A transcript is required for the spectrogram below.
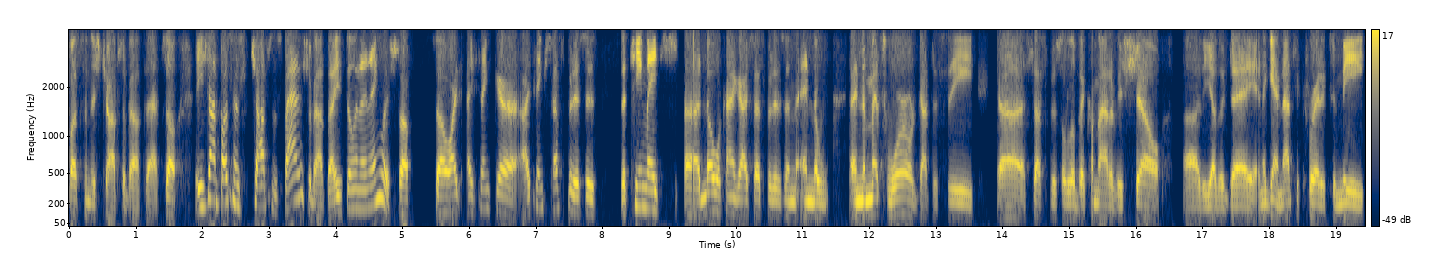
busting his chops about that. So he's not busting his chops in Spanish about that. He's doing it in English. So, so I, I think, uh, I think Cespedes is the teammates uh, know what kind of guy Cespedes is, and, and the and the Mets world got to see uh, Cespedes a little bit come out of his shell uh, the other day. And again, that's a credit to me,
